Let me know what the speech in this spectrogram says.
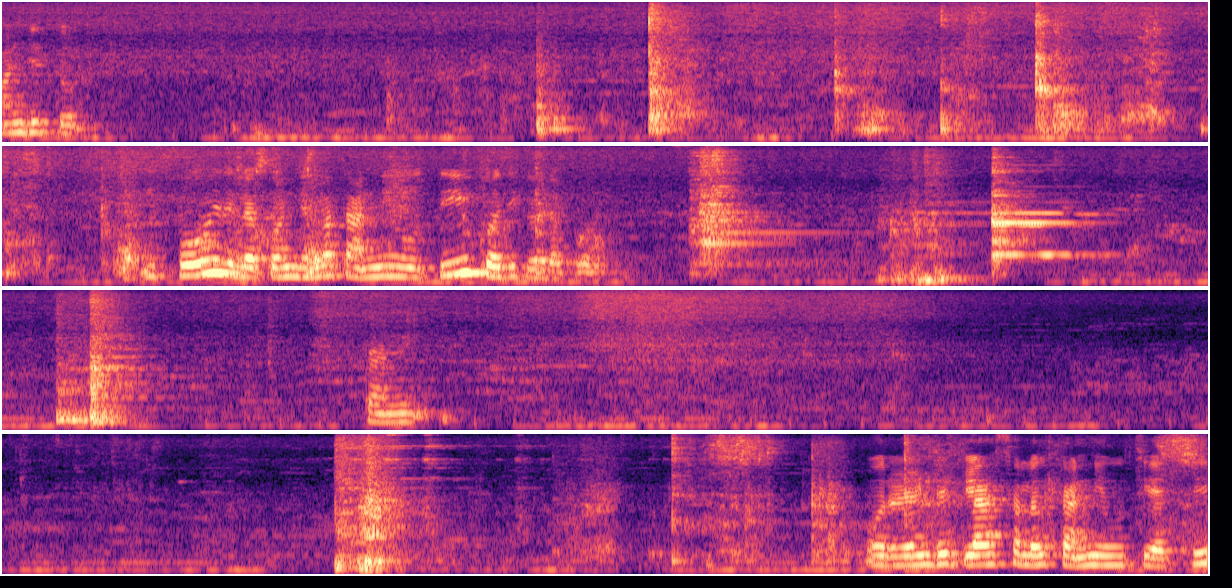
மஞ்சத்தூள். இப்போது இதில் கொஞ்சமாக தண்ணி ஊற்றி கொதிக்க விட போகிறோம் தண்ணி. ஒரு ரெண்டு கிளாஸ் அளவுக்கு தண்ணி ஊற்றியாச்சு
